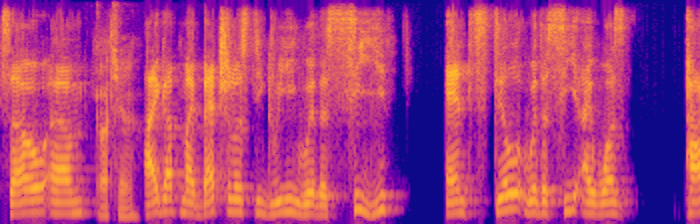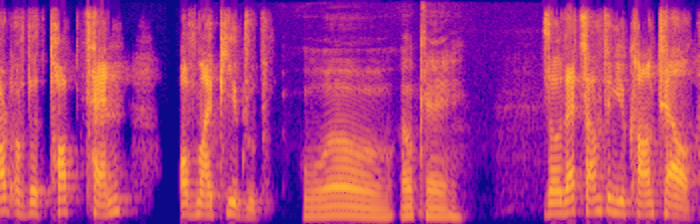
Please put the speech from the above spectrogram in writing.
So um, gotcha. I got my bachelor's degree with a C, and still with a C, I was part of the top 10 of my peer group. Whoa, okay. So that's something you can't tell.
